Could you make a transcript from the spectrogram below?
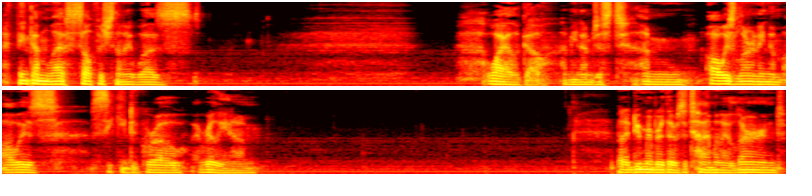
I think I'm less selfish than I was a while ago. I mean, I'm just I'm always learning. I'm always seeking to grow. I really am. But I do remember there was a time when I learned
